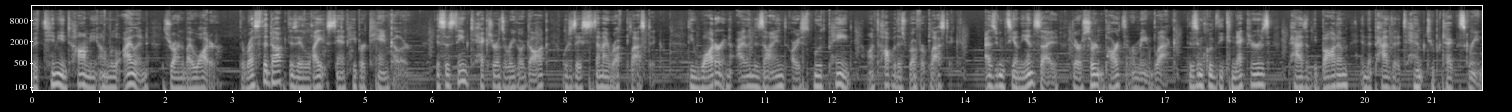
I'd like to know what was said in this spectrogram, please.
with Timmy and Tommy on a little island surrounded by water. The rest of the dock is a light sandpaper tan color. It's the same texture as a regular dock, which is a semi-rough plastic. The water and island designs are a smooth paint on top of this rougher plastic. As you can see on the inside, there are certain parts that remain black. This includes the connectors, pads at the bottom, and the pads that attempt to protect the screen.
